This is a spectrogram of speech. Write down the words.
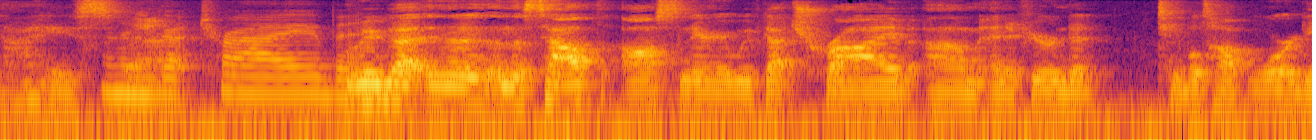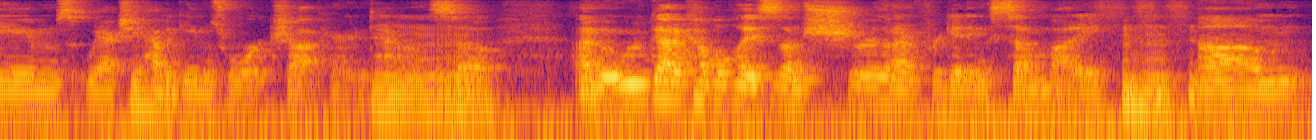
Nice. And then you Yeah. got Tribe. And We've got and then in the South Austin area, we've got Tribe, um, and if you're into tabletop war games, we actually have a games workshop here in town. So, I mean, we've got a couple places. I'm sure that I'm forgetting somebody, um,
